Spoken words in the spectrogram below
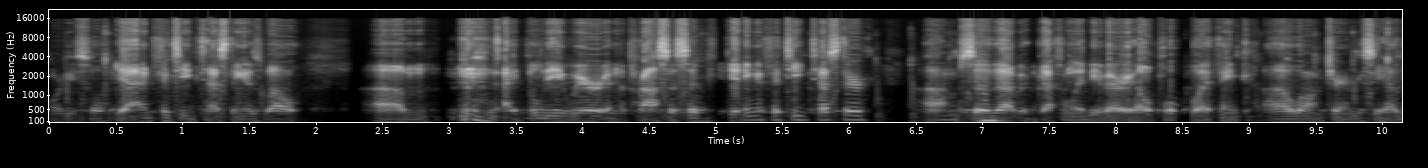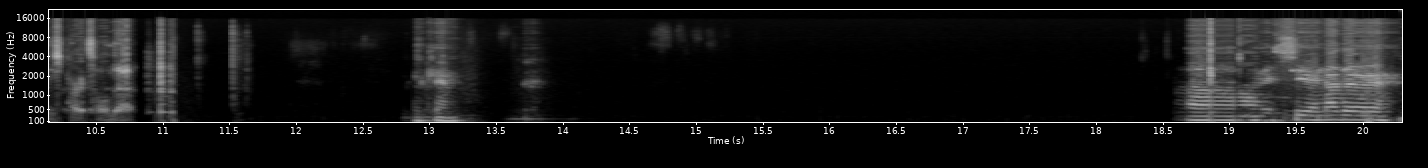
more useful. Yeah, and fatigue testing as well. Um, I believe we're in the process of getting a fatigue tester, um, so that would definitely be very helpful. I think uh, long term to see how these parts hold up. Okay. Uh, I see another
